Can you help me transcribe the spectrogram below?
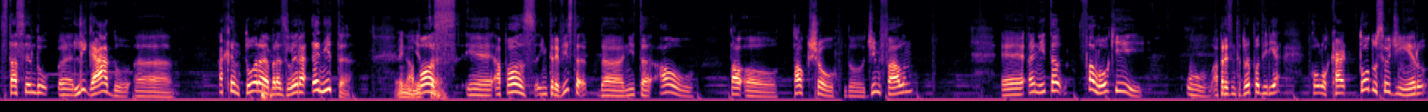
está sendo é, ligado à à cantora brasileira Anitta. Anitta. Após, eh, após entrevista da Anitta ao, ao talk show do Jimmy Fallon, a Anitta falou que o apresentador poderia colocar todo o seu dinheiro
